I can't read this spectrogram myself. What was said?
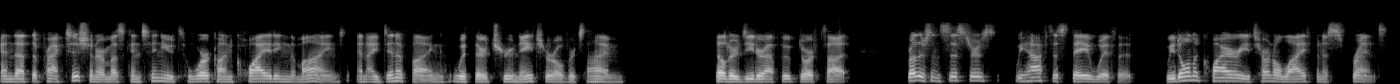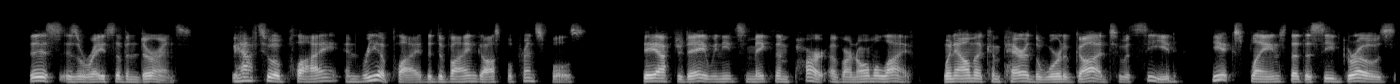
and that the practitioner must continue to work on quieting the mind and identifying with their true nature over time. Elder Dieter F. Uchtdorf taught, Brothers and sisters, we have to stay with it. We don't acquire eternal life in a sprint. This is a race of endurance. We have to apply and reapply the divine gospel principles. Day after day, we need to make them part of our normal life. When Alma compared the Word of God to a seed, he explained that the seed grows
